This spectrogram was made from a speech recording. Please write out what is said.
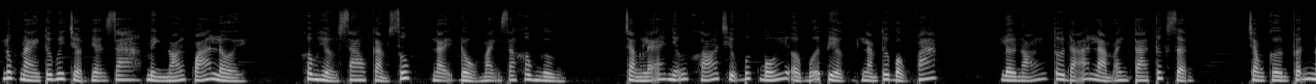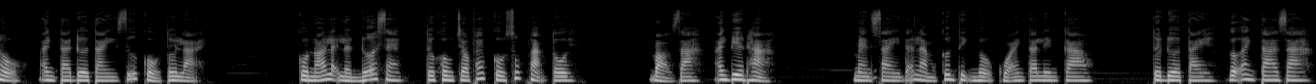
Lúc này tôi mới chợt nhận ra mình nói quá lời. Không hiểu sao cảm xúc lại đổ mạnh ra không ngừng. Chẳng lẽ những khó chịu bức bối ở bữa tiệc làm tôi bộc phát? Lời nói tôi đã làm anh ta tức giận. Trong cơn phẫn nộ, anh ta đưa tay giữ cổ tôi lại. Cô nói lại lần nữa xem, tôi không cho phép cô xúc phạm tôi. Bỏ ra, anh điên hả? Men say đã làm cơn thịnh nộ của anh ta lên cao. Tôi đưa tay gỡ anh ta ra,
